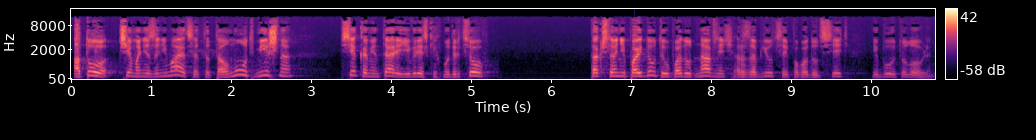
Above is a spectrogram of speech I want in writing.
а то, чем они занимаются, это Талмуд, Мишна, все комментарии еврейских мудрецов. Так что они пойдут и упадут навзничь, разобьются и попадут в сеть и будут уловлены.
